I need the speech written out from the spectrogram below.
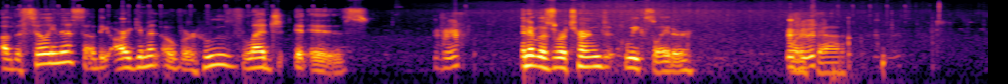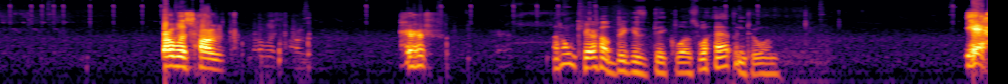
of the silliness of the argument over whose ledge it is. Mhm. And it was returned weeks later. What Mhm. a cad. Bro was hung. I don't care how big his dick was. What happened to him? yeah.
